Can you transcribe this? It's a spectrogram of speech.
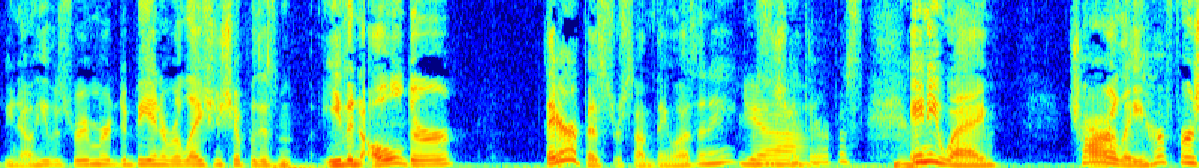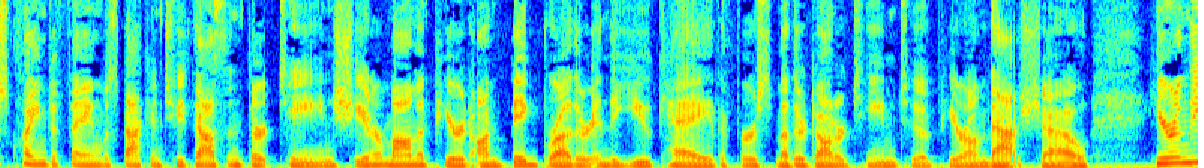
you know, he was rumored to be in a relationship with his even older therapist or something, wasn't he? Wasn't she a therapist? Anyway, Charlie, her first claim to fame was back in 2013. She and her mom appeared on Big Brother in the UK, the first mother daughter team to appear on that show. Here in the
